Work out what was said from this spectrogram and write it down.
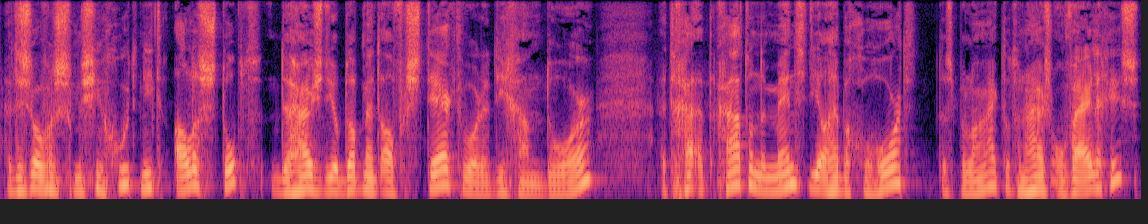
Het is overigens misschien goed, niet alles stopt. De huizen die op dat moment al versterkt worden, die gaan door. Het gaat om de mensen die al hebben gehoord, dat is belangrijk, dat hun huis onveilig is.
